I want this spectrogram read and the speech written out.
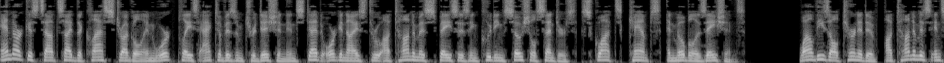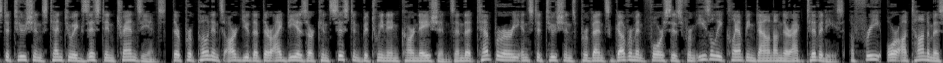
Anarchists outside the class struggle and workplace activism tradition instead organize through autonomous spaces including social centers, squats, camps, and mobilizations. While these alternative, autonomous institutions tend to exist in transience, their proponents argue that their ideas are consistent between incarnations and that temporary institutions prevents government forces from easily clamping down on their activities. A free, or autonomous,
